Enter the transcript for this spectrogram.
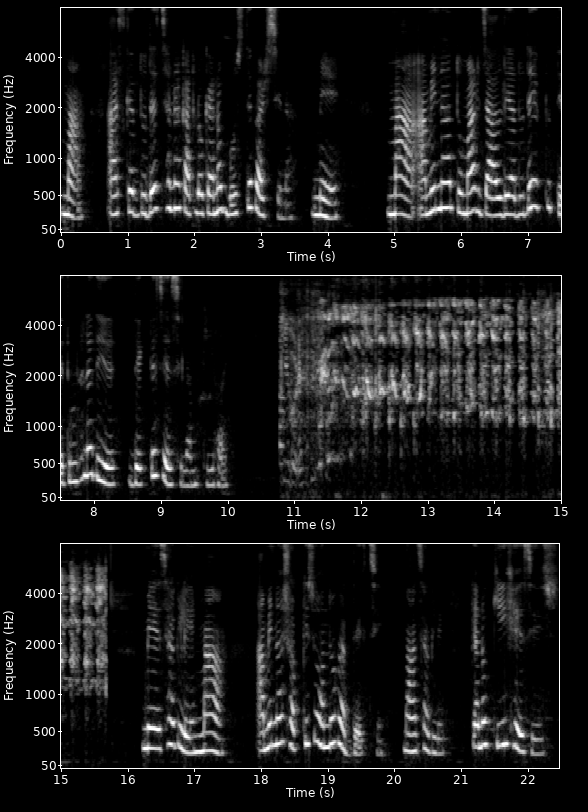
মা আজকের দুধের ছানা কাটলো কেন বুঝতে পারছি না। মেয়ে মা আমি না তোমার জাল দেয়া দুধে একটু তেঁতুল ফেলে দিয়ে দেখতে চেয়েছিলাম কি হয়। মেয়ে ছাগলে মা আমি না সব কিছু অন্ধকার দেখছি। মা ছাগলে কেন কি খেয়েছিস?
